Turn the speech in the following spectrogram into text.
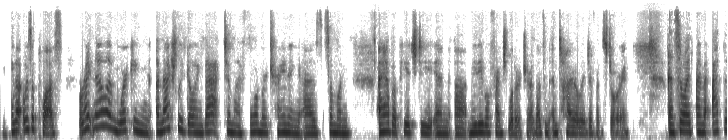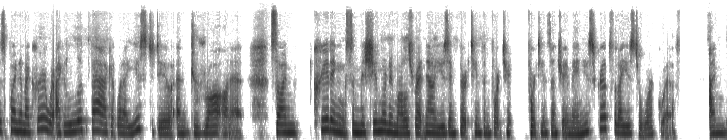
that was a plus. Right now, I'm working, I'm actually going back to my former training as someone, I have a PhD in uh, medieval French literature. That's an entirely different story. And so I, I'm at this point in my career where I can look back at what I used to do and draw on it. So I'm creating some machine learning models right now using 13th and 14th, 14th century manuscripts that I used to work with. I'm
